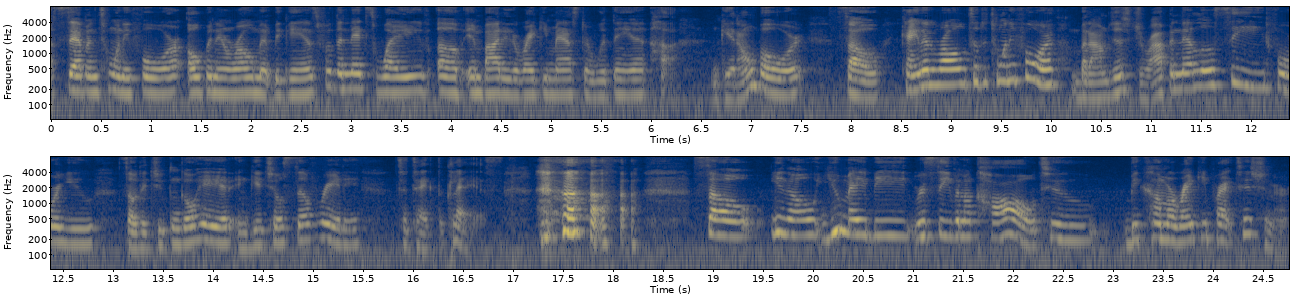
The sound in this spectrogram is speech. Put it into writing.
724 open enrollment begins for the next wave of Embody the Reiki Master within. Get on board. So, can't enroll to the 24th, but I'm just dropping that little seed for you so that you can go ahead and get yourself ready to take the class. so, you know, you may be receiving a call to become a Reiki practitioner.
